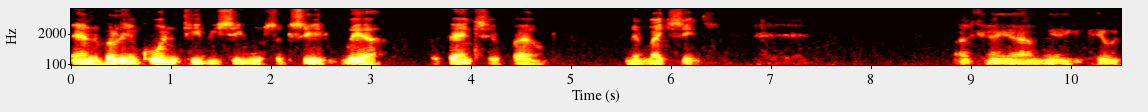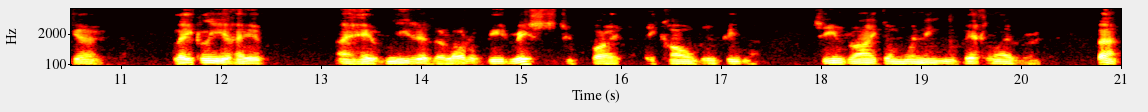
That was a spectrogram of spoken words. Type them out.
And the billion coin, TBC will succeed where the banks have failed. And it makes sense. Okay, um, here we go. Lately, I have I have needed a lot of bed rest to fight a cold in fever. Seems like I'm winning the battle over it, but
